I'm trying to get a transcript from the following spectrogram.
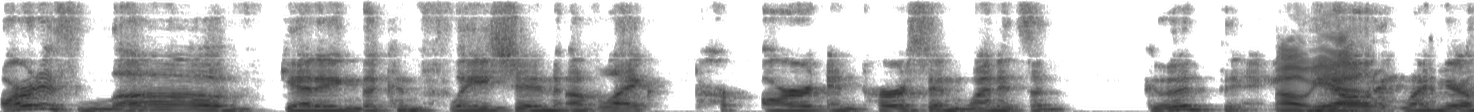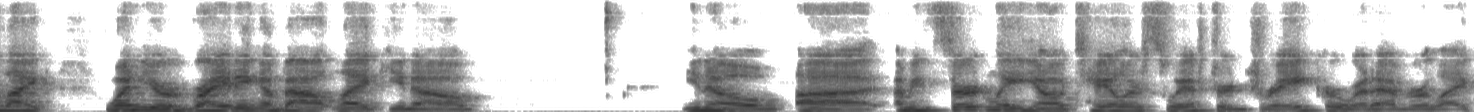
artists love getting the conflation of like per- art and person when it's a good thing Oh, You yeah. know, like when you're like when you're writing about like you know you know uh i mean certainly you know taylor swift or drake or whatever like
